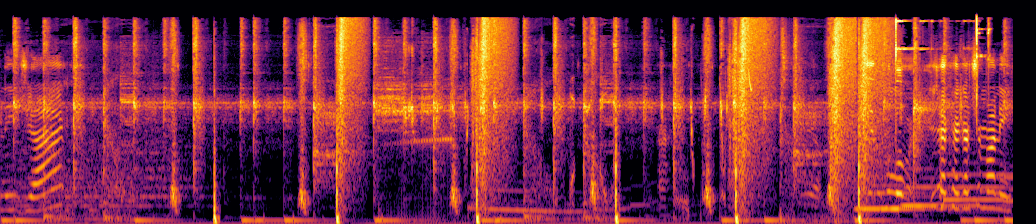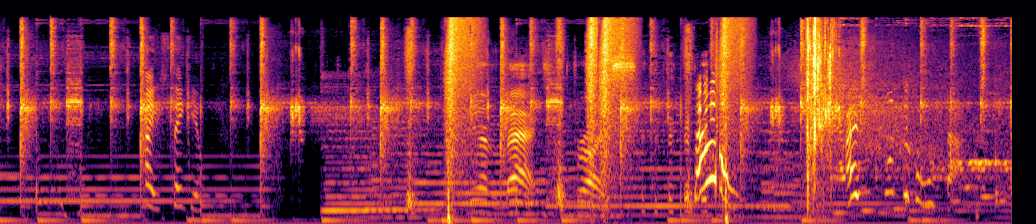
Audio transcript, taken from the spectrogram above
There's Jack. Jack, I got your money. nice, thank you. You have it back price. No! I just want the gold back.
